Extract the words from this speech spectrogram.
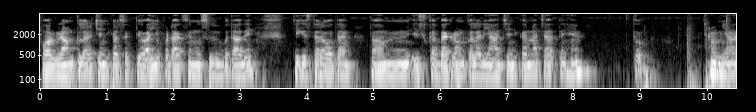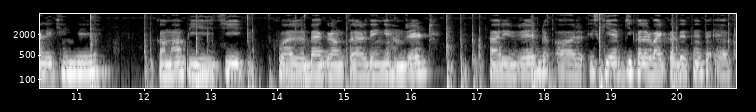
फॉरग्राउंड कलर चेंज कर सकते हो। आइए फटाक से मुझसे बता दें कि किस तरह होता है। तो हम इसका बैकग्राउंड कलर यहाँ चेंज करना चाहते हैं। तो हम यहाँ लिखेंगे comma B G equal background colour देंगे हम रेड अरे रेड और इसकी एफ़ जी कलर वाइट कर देते हैं तो F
